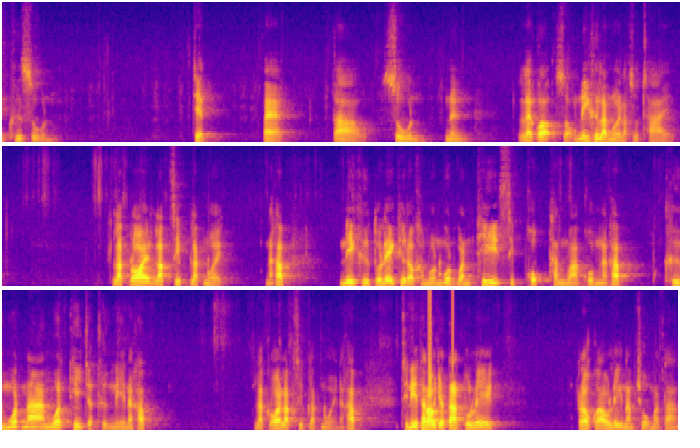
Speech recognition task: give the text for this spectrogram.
10 คือ 0 7 8 9 0 1 แล้วก็ 2 นี่คือหลักหน่วยหลักสุดท้าย หลักร้อยหลัก 10 หลักหน่วยนะครับ นี่คือตัวเลขที่เราคำนวณงวดวันที่ 16 ธันวาคมนะครับ คืองวดหน้างวดที่จะถึงนี้นะครับ หลักร้อยหลัก 10 หลักหน่วยนะครับ ทีนี้ถ้าเราจะตัดตัวเลข เราก็เอาเลขนำโชคมาตั้ง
